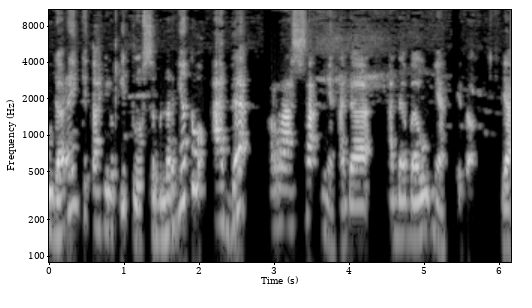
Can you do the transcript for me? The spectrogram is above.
udara yang kita hirup itu sebenarnya tuh ada rasanya, ada ada baunya gitu. Ya,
